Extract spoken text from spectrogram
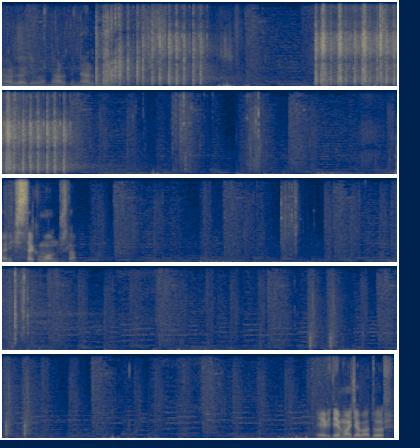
Nerede acaba? Nerede? Nerede? Nerede? Bunlar ikisi takım olmuş lan. Evde mi acaba? Dur.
